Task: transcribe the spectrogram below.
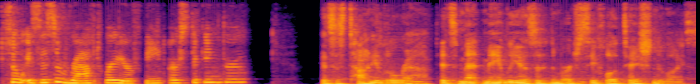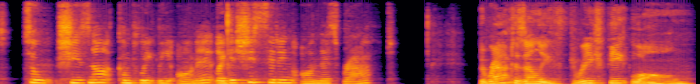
So is this a raft where your feet are sticking through? It's this tiny little raft. It's meant mainly as an emergency flotation device. So she's not completely on it. Like is she sitting on this raft? The raft is only three feet long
